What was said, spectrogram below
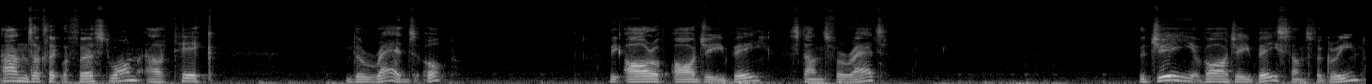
And I'll click the first one, I'll take the red up, the R of RGB stands for red. The G of RGB stands for green.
